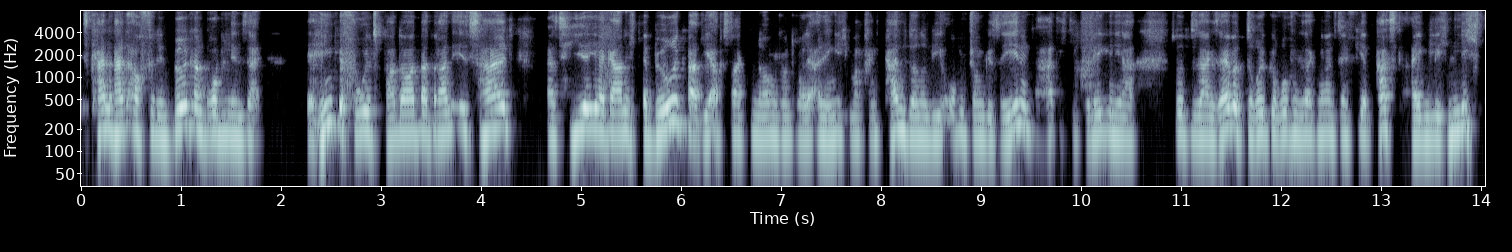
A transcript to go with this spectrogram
es kann halt auch für den Bürger ein Problem sein der Hinkefuhlspardon daran ist halt, dass hier ja gar nicht der Bürger die abstrakte Normenkontrolle anhängig machen kann, sondern wie oben schon gesehen, und da hatte ich die Kollegin ja sozusagen selber zurückgerufen und gesagt, 1904 passt eigentlich nicht,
